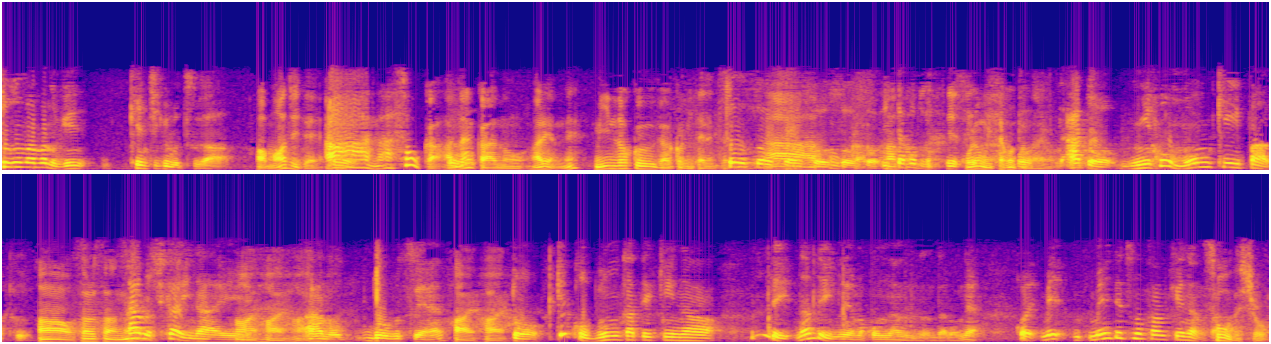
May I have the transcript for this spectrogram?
そのままの建建築物があマジで？ああなそうか、あう。んなんかあのあれやんね。民族学みたいなやつ。そうそうそうそうそう。そうか。行ったことないですよ。俺も行ったことないあと日本モンキーパーク。ああお猿さんね。猿しかいない、はいはいはい。あの動物園。はいはい。と結構文化的ななんでなんで犬山こんなんなんだろうね。これめ名鉄の関係なのかな？そうでしょ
